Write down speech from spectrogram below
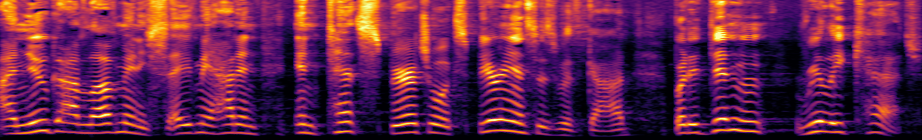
I knew God loved me and He saved me. I had in, intense spiritual experiences with God, but it didn't really catch.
